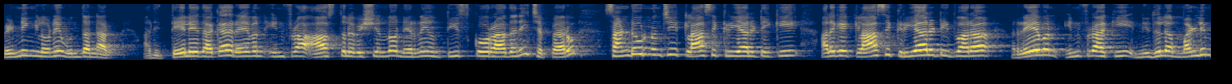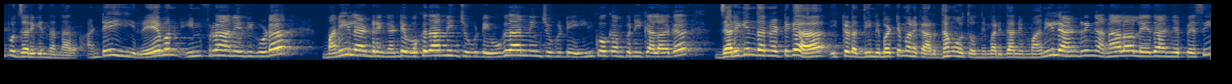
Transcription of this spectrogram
పెండింగ్లోనే ఉందన్నారు. అది తేలేదాకా రేవన్ ఇన్ఫ్రా ఆస్తుల విషయంలో నిర్ణయం తీసుకోరాదని చెప్పారు. సండూర్ నుంచి క్లాసిక్ రియాలిటీకి అలాగే క్లాసిక్ రియాలిటీ ద్వారా రేవన్ ఇన్ఫ్రాకి నిధుల మళ్ళింపు జరిగిందన్నారు. అంటే ఈ రేవన్ ఇన్ఫ్రా అనేది కూడా మనీ లాండరింగ్ అంటే ఒకదాని నుంచి ఒకటి ఒకదాని నుంచి ఒకటి ఇంకో కంపెనీకి అలాగా జరిగిందన్నట్టుగా ఇక్కడ దీన్ని బట్టి మనకు అర్థమవుతుంది. మరి దాన్ని మనీ లాండరింగ్ అనాలా లేదా అని చెప్పేసి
